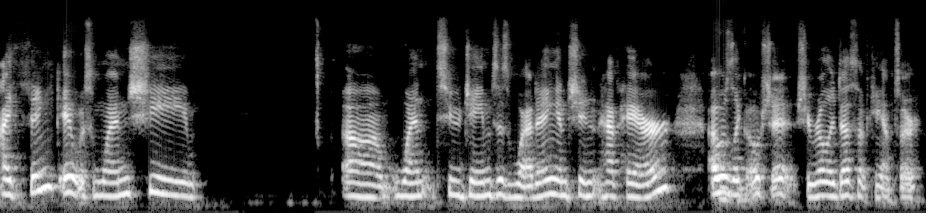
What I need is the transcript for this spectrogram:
I think it was when she um, went to James's wedding and she didn't have hair, I was like, mm-hmm. oh shit, she really does have cancer.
